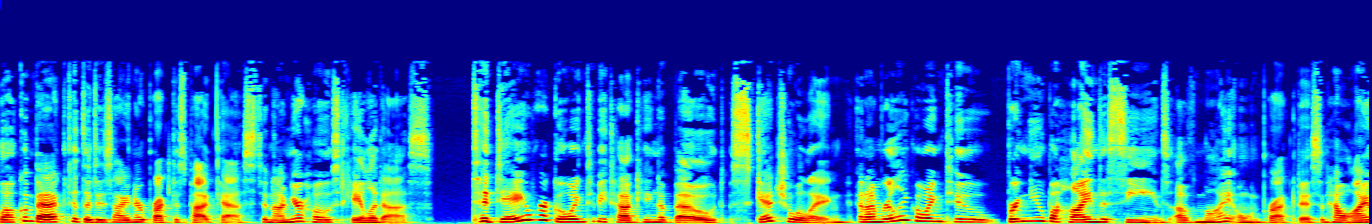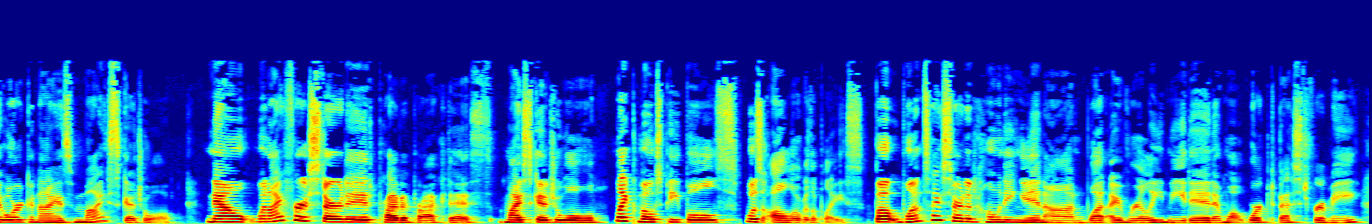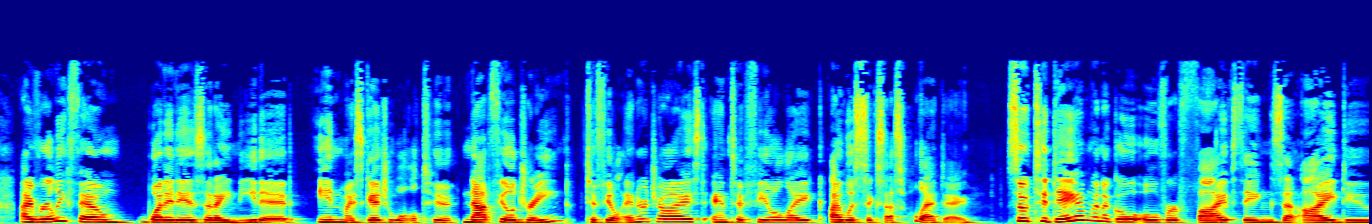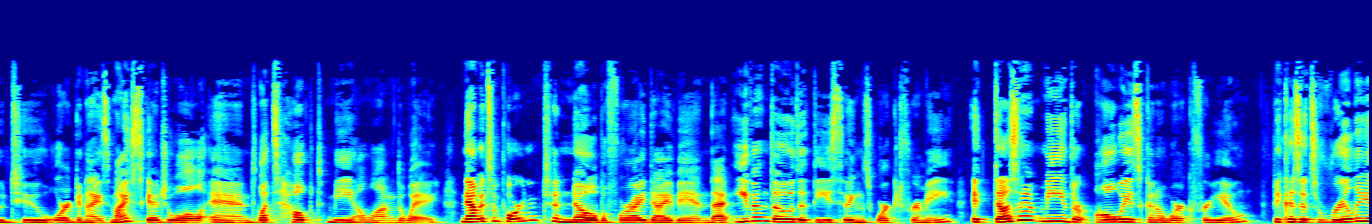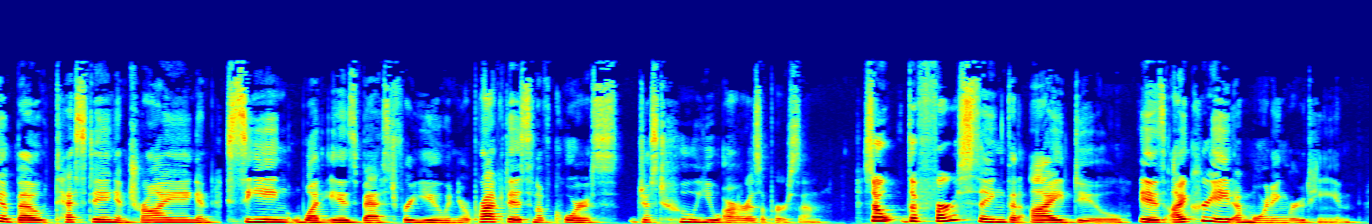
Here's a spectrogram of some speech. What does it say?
Welcome back to the Designer Practice Podcast, and I'm your host, Kayla Das. Today, we're going to be talking about scheduling, and I'm really going to bring you behind the scenes of my own practice and how I organize my schedule. Now, when I first started private practice, my schedule, like most people's, was all over the place. But once I started honing in on what I really needed and what worked best for me, I really found what it is that I needed in my schedule to not feel drained, to feel energized, and to feel like I was successful that day. So, today I'm going to go over five things that I do to organize my schedule and what's helped me along the way. Now, it's important to know before I dive in that even though that these things worked for me, it doesn't mean they're always going to work for you because it's really about testing and trying and seeing what is best for you in your practice and, of course, just who you are as a person. So, the first thing that I do is I create a morning routine.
